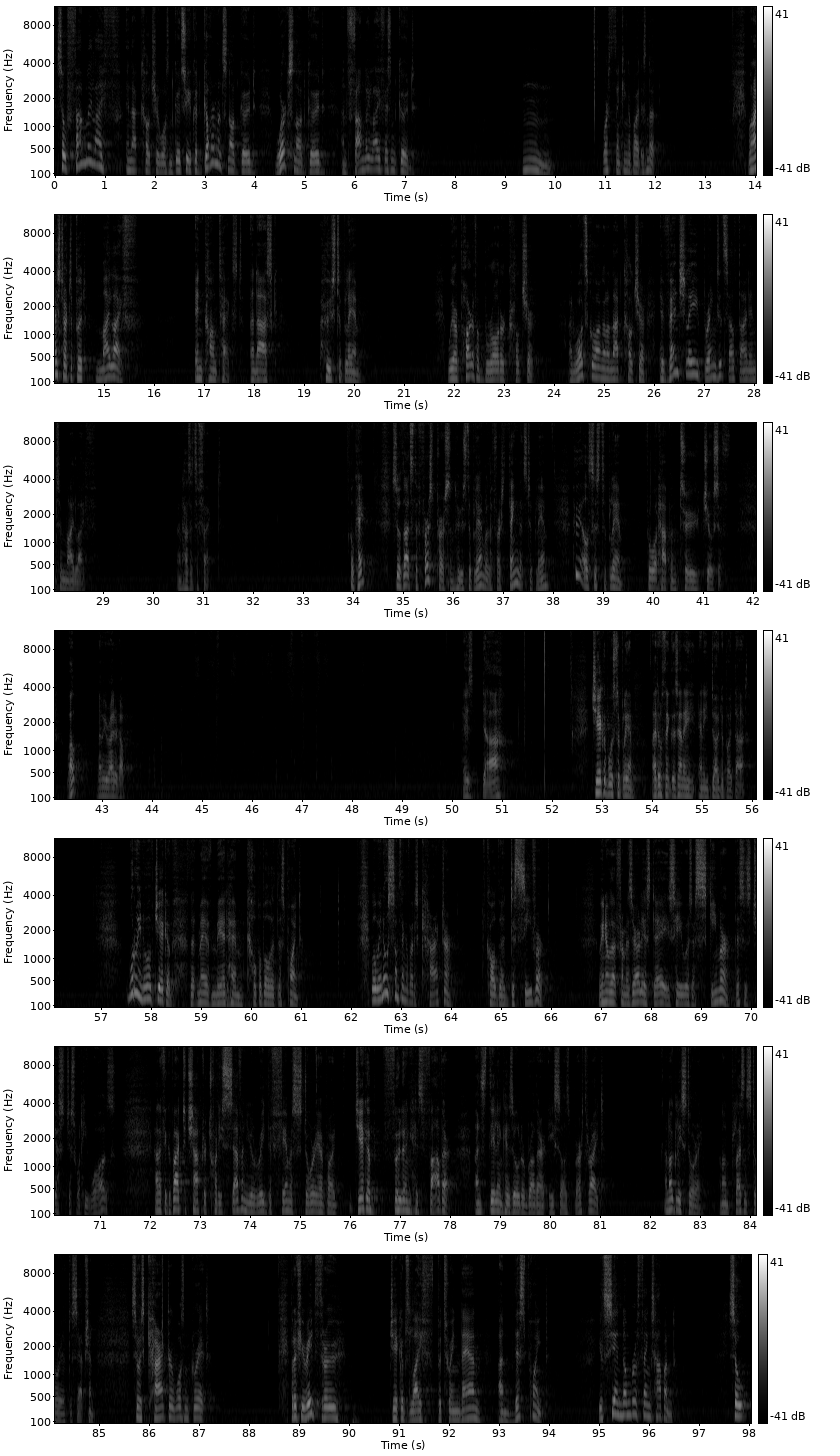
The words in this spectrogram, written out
So family life in that culture wasn't good. So you've got government's not good, work's not good, and family life isn't good. Hmm. Worth thinking about, isn't it? When I start to put my life in context and ask, who's to blame? We are part of a broader culture. And what's going on in that culture eventually brings itself down into my life and has its effect. Okay, so that's the first person who's to blame, or the first thing that's to blame. Who else is to blame for what happened to Joseph? Well, let me write it up. His da. Jacob was to blame. I don't think there's any, any doubt about that. What do we know of Jacob that may have made him culpable at this point? Well, we know something about his character called the deceiver. We know that from his earliest days he was a schemer. This is just, just what he was. And if you go back to chapter 27, you'll read the famous story about Jacob fooling his father and stealing his older brother Esau's birthright. An ugly story, an unpleasant story of deception. So his character wasn't great. But if you read through Jacob's life between then and this point, you'll see a number of things happened. So,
